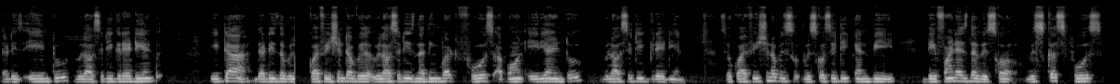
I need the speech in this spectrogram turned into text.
that is a into velocity gradient eta that is the coefficient of velocity is nothing but force upon area into velocity gradient. So coefficient of vis viscosity can be defined as the visco viscous force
